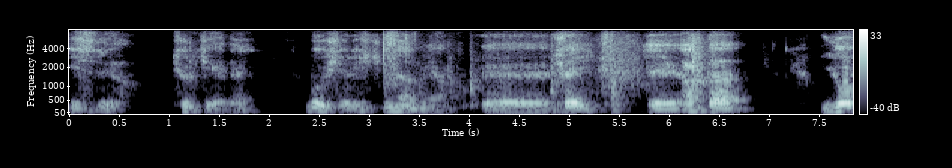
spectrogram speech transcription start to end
izliyor. Türkiye'de bu işlere hiç inanmayan eee, şey eee, hatta yo-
